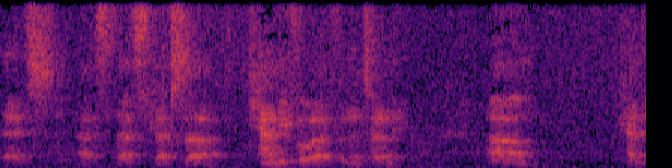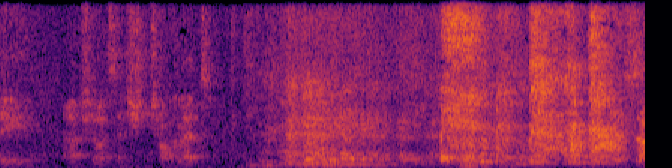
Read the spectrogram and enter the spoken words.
that's, that's, that's, that's uh, candy for, uh, for an attorney. Um, candy, uh, shall I say, chocolate. so,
